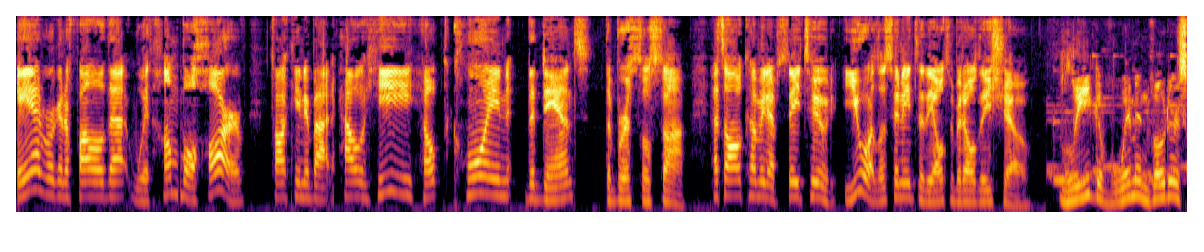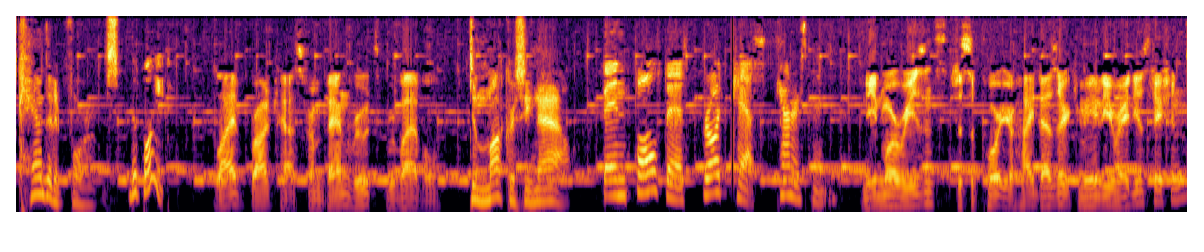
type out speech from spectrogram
And we're going to follow that with Humble Harv talking about how he helped coin the dance, the Bristol Stomp. That's all coming up. Stay tuned. You are listening to the Ultimate Oldies Show. League of Women Voters Candidate Forums. The Point. Live broadcast from Bend Roots Revival. Democracy Now! Bend Fall Fest Broadcast Counterspin. Need more reasons to support your high desert community radio station?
